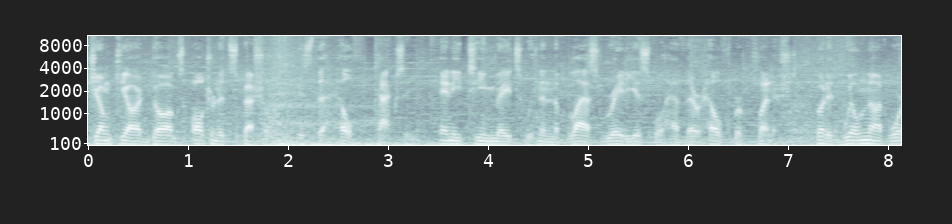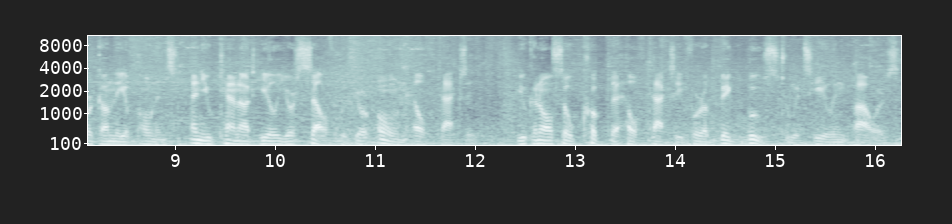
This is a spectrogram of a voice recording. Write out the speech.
Junkyard Dog's alternate special is the Health Taxi. Any teammates within the blast radius will have their health replenished, but it will not work on the opponents, and you cannot heal yourself with your own Health Taxi. You can also cook the Health Taxi for a big boost to its healing powers.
